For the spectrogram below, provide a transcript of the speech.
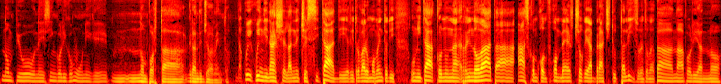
non più nei singoli comuni che mm, non porta grande giovamento. Da qui quindi nasce la necessità di ritrovare un momento di unità con una rinnovata Ascom Commercio che abbracci tutta l'isola. Da Napoli hanno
